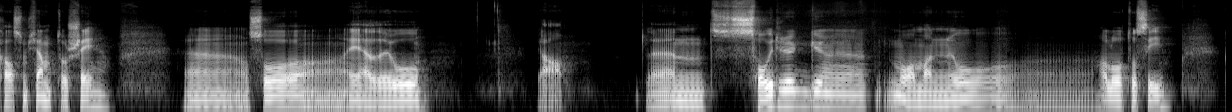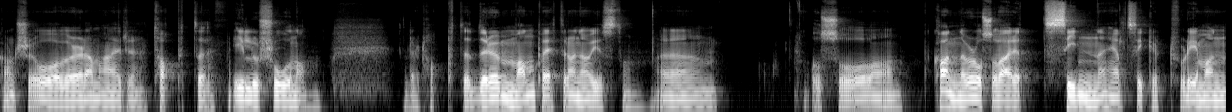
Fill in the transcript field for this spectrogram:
hva som kommer til å skje. Uh, og så er det jo ja, en sorg, uh, må man jo ha lov til å si. Kanskje over de her tapte illusjonene. Eller tapte drømmene på et eller annet vis. og så kan det vel også være et sinne, helt sikkert, fordi man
